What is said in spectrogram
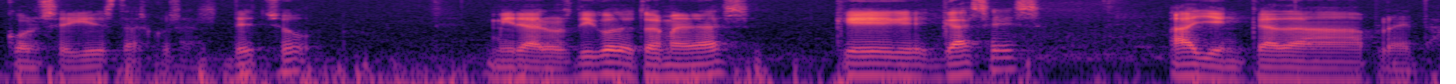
conseguir estas cosas? De hecho, mirad, os digo de todas maneras qué gases hay en cada planeta.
